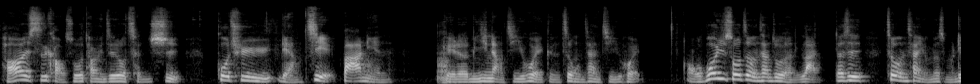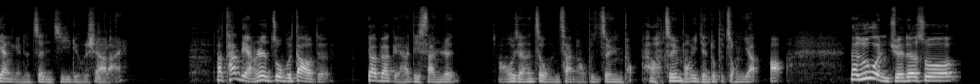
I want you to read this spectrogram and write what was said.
好好思考，说桃园这座城市过去两届八年给了民进党机会，给了郑文灿机会。我不会去说郑文灿做的很烂，但是郑文灿有没有什么亮眼的政绩留下来？那他两任做不到的，要不要给他第三任？啊，我讲的郑文灿，而不是郑运鹏。好，郑运鹏一点都不重要。好，那如果你觉得说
